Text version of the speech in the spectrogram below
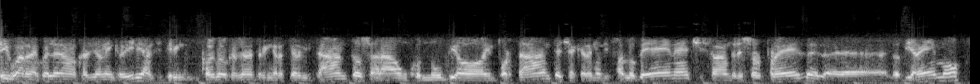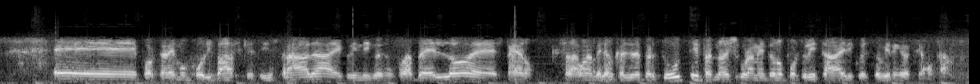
Sì, guarda, quella è un'occasione incredibile, anzi ti colgo l'occasione per ringraziarvi tanto, sarà un connubio importante, cercheremo di farlo bene, ci saranno delle sorprese, lo diremo, e porteremo un po' di basket in strada e quindi questo sarà bello e spero sarà una bella occasione per tutti, per noi sicuramente un'opportunità e di questo vi ringraziamo tanto.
